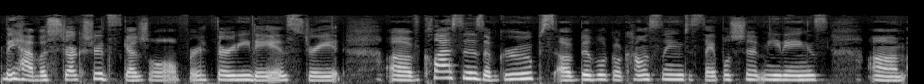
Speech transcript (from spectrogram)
they have a structured schedule for 30 days straight of classes, of groups, of biblical counseling, discipleship meetings. Um,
